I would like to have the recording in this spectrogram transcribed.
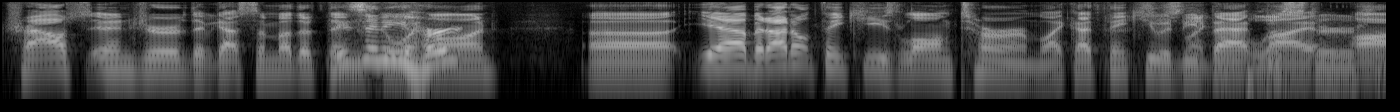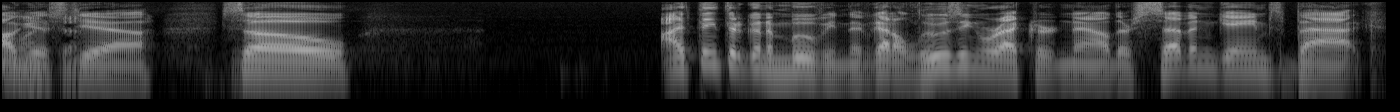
Trout's injured. They've got some other things Isn't he going hurt? on. Uh, yeah, but I don't think he's long term. Like I think It's he would be like back by something like August. yeah. So I think they're going to move him. They've got a losing record now. They're seven games back.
